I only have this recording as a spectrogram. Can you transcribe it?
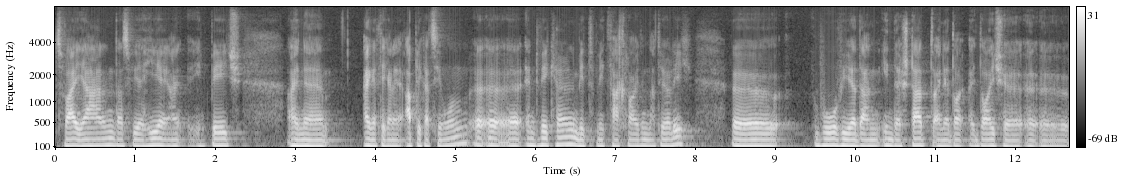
zwei Jahren, dass wir hier in Page eine, eigentlich eine Applikation äh, äh entwickeln, mit, mit Fachleuten natürlich, äh, wo wir dann in der Stadt eine deutsche äh, äh,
